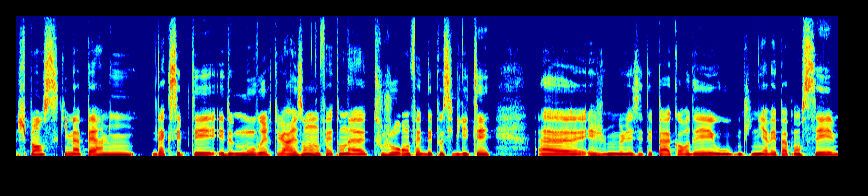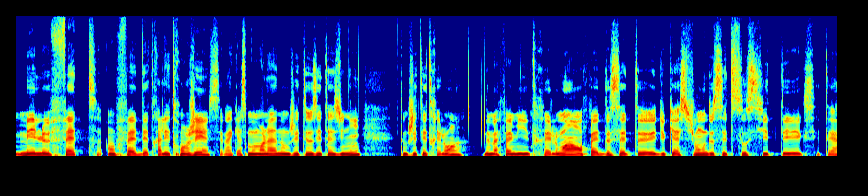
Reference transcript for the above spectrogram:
Je pense qu'il m'a permis d'accepter et de m'ouvrir. Tu as raison, en fait, on a toujours en fait des possibilités. Euh, et je me les étais pas accordées ou je n'y avais pas pensé. Mais le fait, en fait, d'être à l'étranger, c'est vrai qu'à ce moment-là, donc j'étais aux États-Unis, donc j'étais très loin de ma famille, très loin en fait de cette euh, éducation, de cette société, etc.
